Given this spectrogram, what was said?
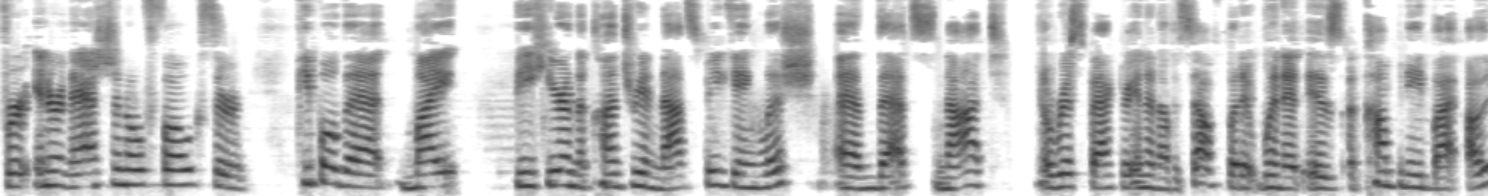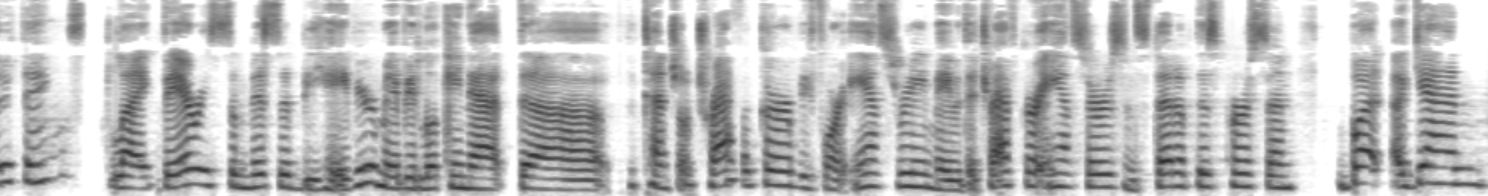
for international folks or people that might be here in the country and not speak English. And that's not a risk factor in and of itself, but it, when it is accompanied by other things like very submissive behavior, maybe looking at the potential trafficker before answering, maybe the trafficker answers instead of this person. But again,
